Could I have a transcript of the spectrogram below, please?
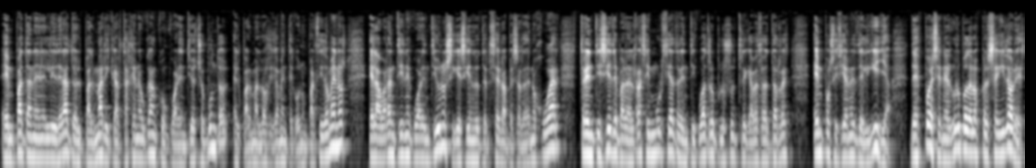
empatan en el liderato el Palmar y Cartagena Ucán con 48 puntos, el Palmar lógicamente con un partido menos, el Abarán tiene 41, sigue siendo tercero a pesar de no jugar, 37 para el Racing Murcia, 34 Plus Ultra y Cabezo de Torres en posiciones de liguilla. Después en el grupo de los perseguidores,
